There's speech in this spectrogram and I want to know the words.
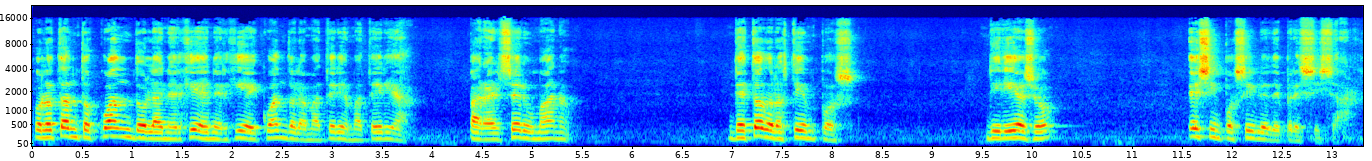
Por lo tanto, cuando la energía es energía y cuando la materia es materia, para el ser humano, de todos los tiempos, diría yo, es imposible de precisar.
